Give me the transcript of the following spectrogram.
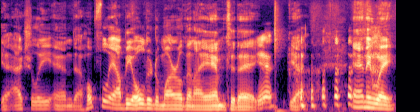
yeah actually, and uh, hopefully I'll be older tomorrow than I am today. Yeah. Yeah. anyway,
